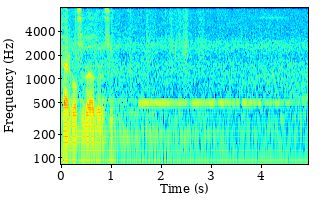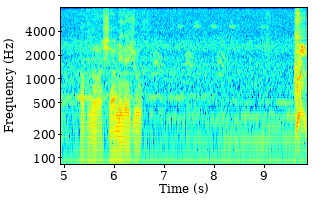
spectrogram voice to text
Termosu daha doğrusu. Ha buradan aşağı mı ineceğiz?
